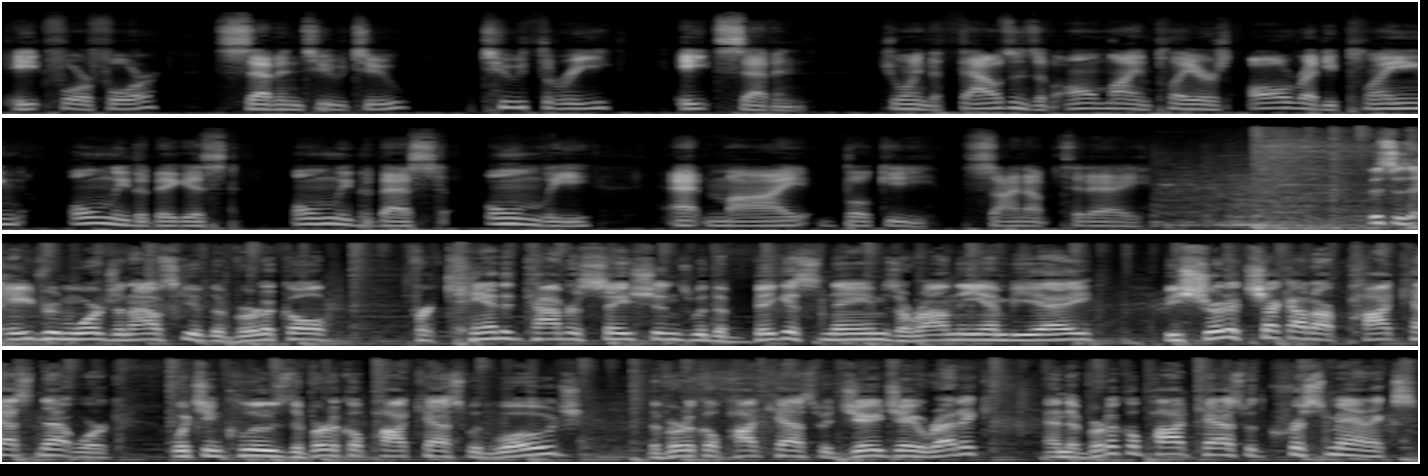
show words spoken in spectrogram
844 722 2387. Join the thousands of online players already playing only the biggest, only the best, only at my bookie. Sign up today. This is Adrian Wojnarowski of The Vertical. For candid conversations with the biggest names around the NBA, be sure to check out our podcast network, which includes The Vertical Podcast with Woj, The Vertical Podcast with JJ Redick, and The Vertical Podcast with Chris Mannix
